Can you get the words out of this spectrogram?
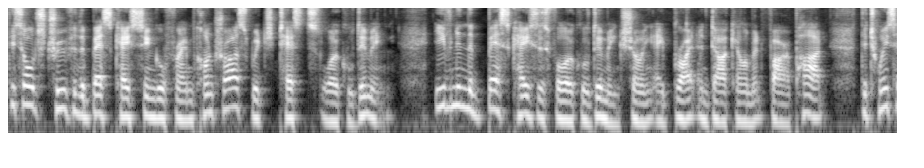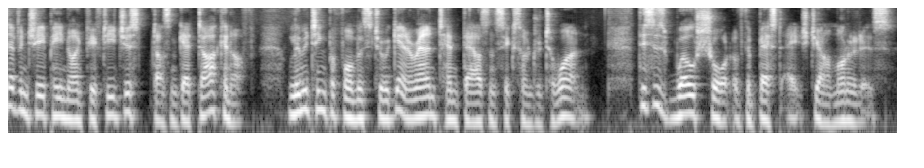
This holds true for the best case single frame contrast, which tests local dimming. Even in the best cases for local dimming, showing a bright and dark element far apart, the 27GP950 just doesn't get dark enough, limiting performance to again around 10,600 to 1. This is well short of the best HDR monitors.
